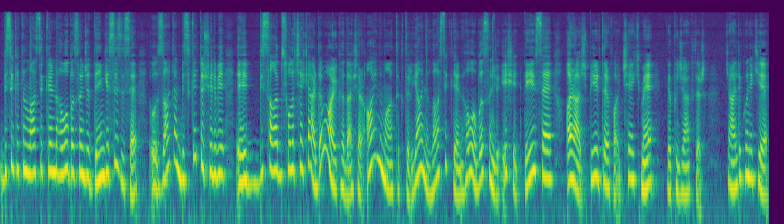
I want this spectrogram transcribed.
Bisikletin lastiklerinde hava basıncı dengesiz ise zaten bisiklet de şöyle bir e, bir sağa bir sola çeker değil mi arkadaşlar? Aynı mantıktır. Yani lastiklerin hava basıncı eşit değilse araç bir tarafa çekme yapacaktır. Geldik 12'ye.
